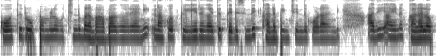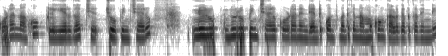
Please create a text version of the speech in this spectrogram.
కోతి రూపంలో వచ్చింది. మన బాబా గారే అని నాకు క్లియర్గా అయితే తెలిసింది కనిపించింది కూడా అండి. అది ఆయన కళలో కూడా నాకు క్లియర్గా చూపించారు. నిరూ నిరూపించారు కూడానండి. అంటే కొంతమందికి నమ్మకం కలగదు కదండి.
